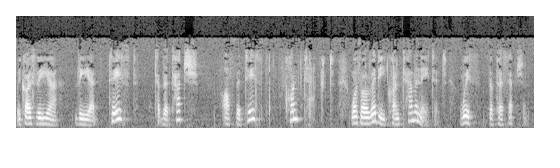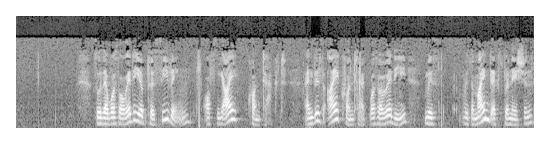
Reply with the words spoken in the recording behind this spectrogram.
because the uh, the uh, taste, t- the touch of the taste contact was already contaminated with the perception. So there was already a perceiving of the eye contact and this eye contact was already with with the mind explanation,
